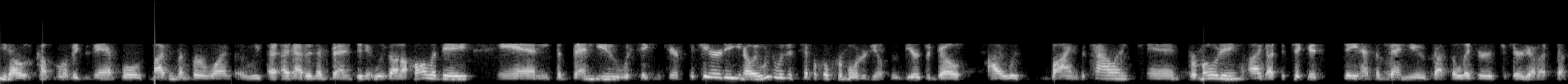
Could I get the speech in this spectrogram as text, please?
You know, a couple of examples. I remember one, we, I had an event and it was on a holiday and the venue was taking care of security. You know, it was, it was a typical promoter deal. So years ago, I was buying the talent and promoting. I got the tickets. They had the venue, got the liquor, security, all that stuff.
